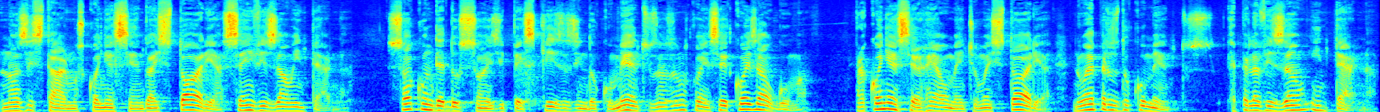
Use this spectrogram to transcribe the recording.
nós estarmos conhecendo a história sem visão interna. Só com deduções e pesquisas em documentos nós vamos conhecer coisa alguma. Para conhecer realmente uma história, não é pelos documentos, é pela visão interna.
